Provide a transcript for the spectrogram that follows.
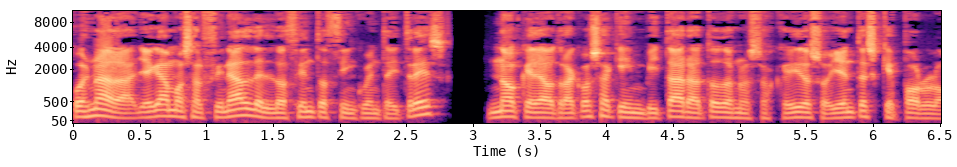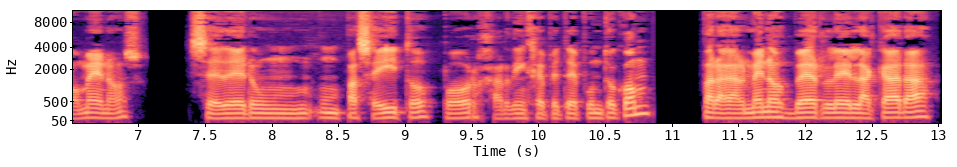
Pues nada, llegamos al final del 253, no queda otra cosa que invitar a todos nuestros queridos oyentes que por lo menos se den un, un paseíto por jardingpt.com para al menos verle la cara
